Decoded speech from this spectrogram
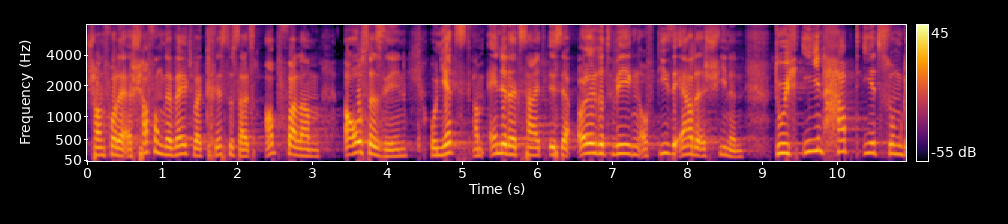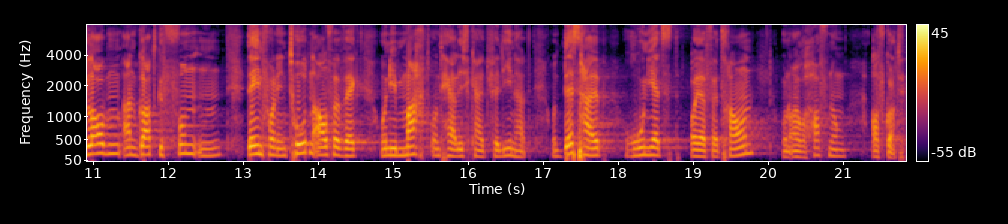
Schon vor der Erschaffung der Welt war Christus als Opferlamm ausersehen und jetzt am Ende der Zeit ist er euretwegen auf diese Erde erschienen. Durch ihn habt ihr zum Glauben an Gott gefunden, der ihn von den Toten auferweckt und ihm Macht und Herrlichkeit verliehen hat. Und deshalb ruhen jetzt euer Vertrauen und eure Hoffnung auf Gott.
